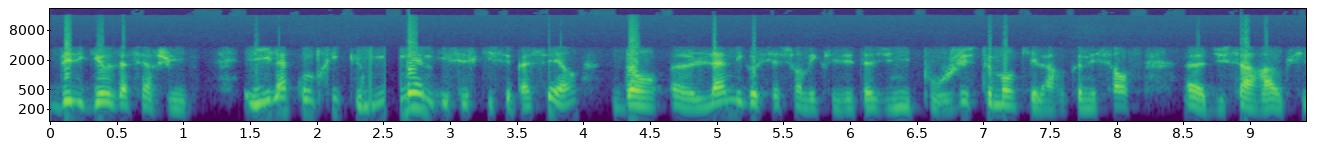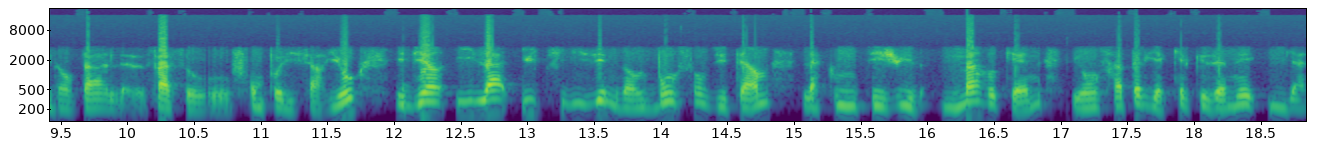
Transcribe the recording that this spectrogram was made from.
délégué aux affaires juives. Et il a compris que même, et c'est ce qui s'est passé, hein, dans euh, la négociation avec les États-Unis pour justement qu'il y ait la reconnaissance euh, du Sahara occidental euh, face au Front Polisario, eh bien, il a utilisé, mais dans le bon sens du terme, la communauté juive marocaine. Et on se rappelle, il y a quelques années, il a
